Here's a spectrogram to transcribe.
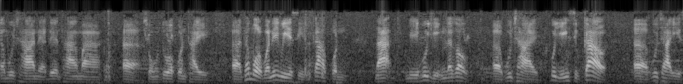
กัมพูชาเนี่ยเดินทางมาส่งตัวคนไทยทั้งหมดวันนี้มี 49 คนนะมีผู้หญิงแล้วก็ผู้ชายผู้หญิง 19 ผู้ชายอีก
